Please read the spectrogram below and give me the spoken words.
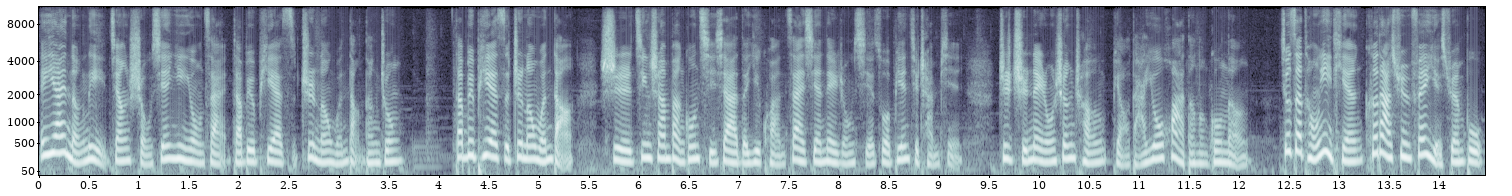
，AI 能力将首先应用在 WPS 智能文档当中。WPS 智能文档是金山办公旗下的一款在线内容协作编辑产品，支持内容生成、表达优化等等功能。就在同一天，科大讯飞也宣布，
